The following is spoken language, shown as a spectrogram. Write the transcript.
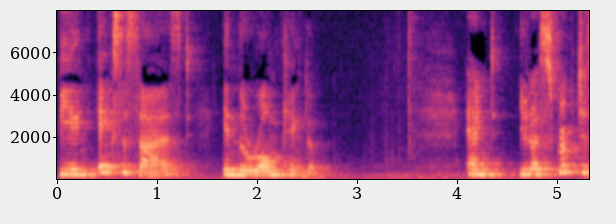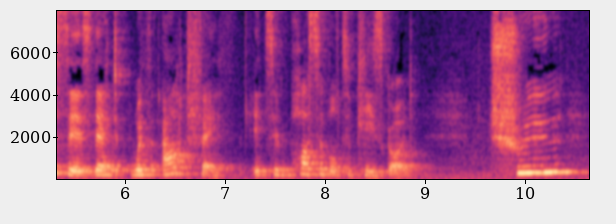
being exercised in the wrong kingdom. And, you know, scripture says that without faith, it's impossible to please God. True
